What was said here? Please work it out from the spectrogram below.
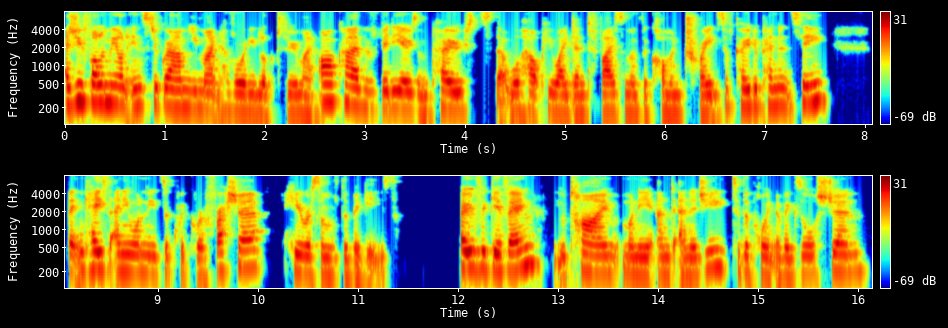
As you follow me on Instagram, you might have already looked through my archive of videos and posts that will help you identify some of the common traits of codependency. But in case anyone needs a quick refresher, here are some of the biggies. Overgiving your time, money, and energy to the point of exhaustion,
